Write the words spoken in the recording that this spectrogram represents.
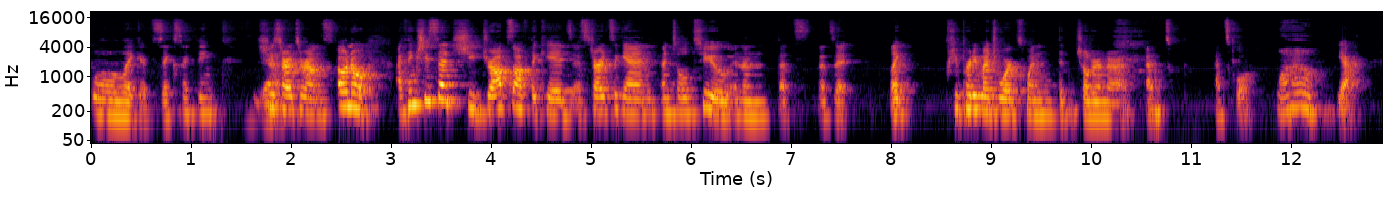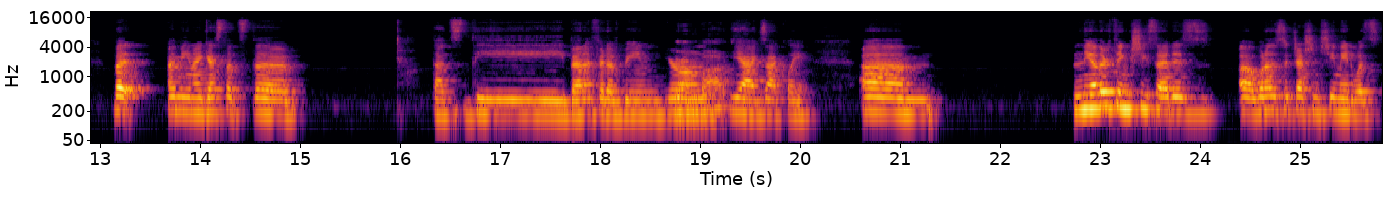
Well, like at six, I think. Yeah. She starts around. Oh no, I think she said she drops off the kids It starts again until two, and then that's that's it. Like she pretty much works when the children are at at school. Wow. Yeah, but I mean, I guess that's the that's the benefit of being your, Your own own. boss. Yeah, exactly. Um, and the other thing she said is uh, one of the suggestions she made was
